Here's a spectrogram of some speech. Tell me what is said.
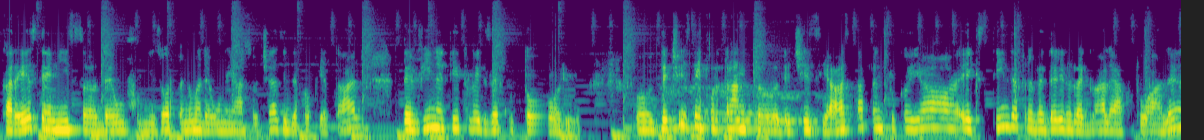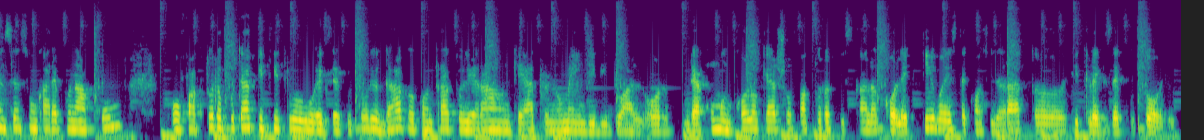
care este emisă de un furnizor pe numele unei asociații de proprietari, devine titlu executoriu. Uh, de ce este importantă decizia asta? Pentru că ea extinde prevederile legale actuale, în sensul în care până acum o factură putea fi titlu executoriu dacă contractul era încheiat în nume individual. Ori de acum încolo chiar și o factură fiscală colectivă este considerată titlu executoriu.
